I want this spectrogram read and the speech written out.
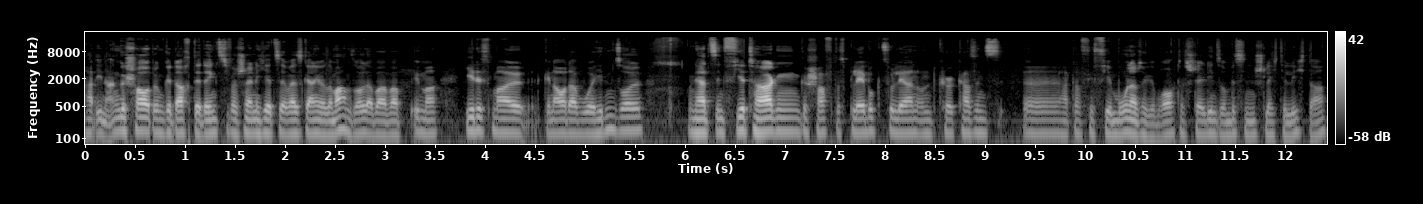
hat ihn angeschaut und gedacht, er denkt sich wahrscheinlich jetzt, er weiß gar nicht, was er machen soll, aber er war immer jedes Mal genau da, wo er hin soll. Und er hat es in vier Tagen geschafft, das Playbook zu lernen und Kirk Cousins äh, hat dafür vier Monate gebraucht. Das stellt ihn so ein bisschen in schlechte Licht dar.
